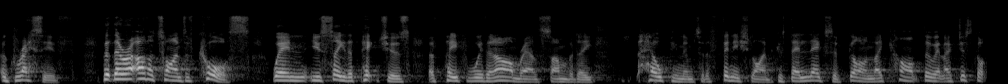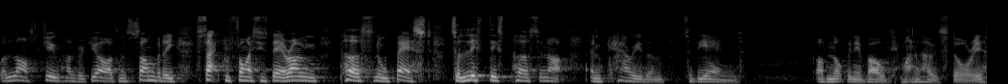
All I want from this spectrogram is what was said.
aggressive. But there are other times, of course, when you see the pictures of people with an arm around somebody helping them to the finish line because their legs have gone and they can't do it. They've just got the last few hundred yards, and somebody sacrifices their own personal best to lift this person up and carry them to the end. I've not been involved in one of those stories,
